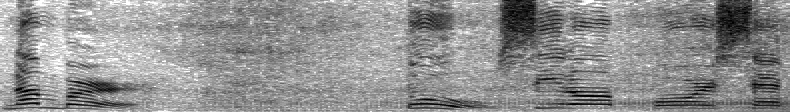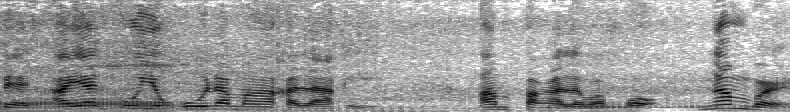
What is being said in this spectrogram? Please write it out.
number 2047. Ayan po yung una mga kalaki. Ang pangalawa po, number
